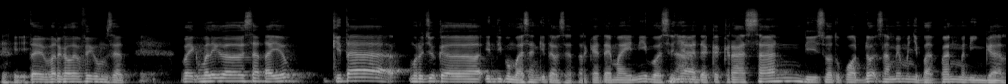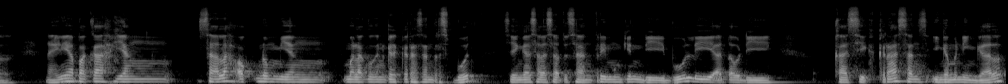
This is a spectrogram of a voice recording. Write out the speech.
Tapi barakallahu Ustaz. Baik, kembali ke Ustaz Ayub. Kita merujuk ke inti pembahasan kita Ustaz terkait tema ini. Bahwasanya ada kekerasan di suatu pondok sampai menyebabkan meninggal. Nah, ini apakah yang salah oknum yang melakukan kekerasan tersebut sehingga salah satu santri mungkin dibully atau dikasih kekerasan hingga meninggal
